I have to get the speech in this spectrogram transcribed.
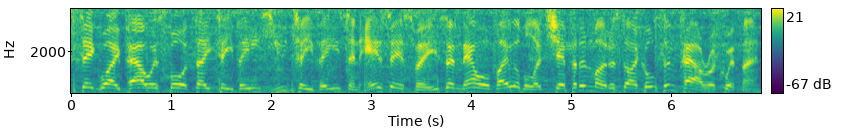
Segway Power Sports ATVs, UTVs, and SSVs are now available at Shepparton Motorcycles and Power Equipment.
